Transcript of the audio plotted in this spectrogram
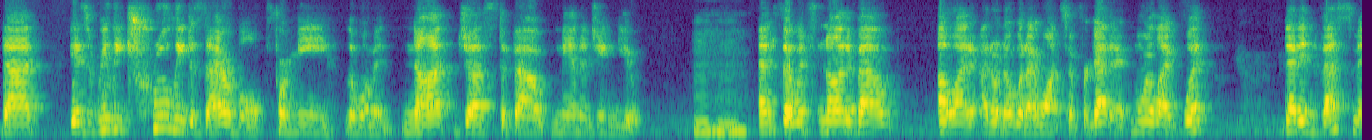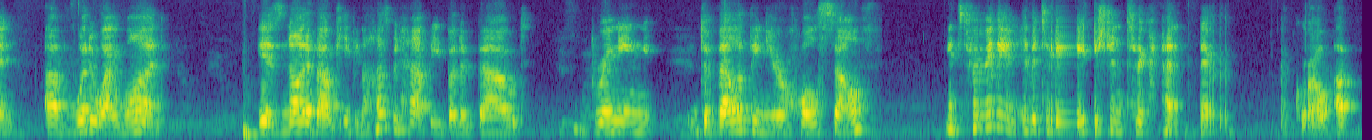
That is really truly desirable for me the woman not just about managing you. Mm-hmm. and so it's not about oh I, I don't know what i want so forget it. More like what that investment of what do i want is not about keeping the husband happy but about bringing developing your whole self. It's really an invitation to kind of grow up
